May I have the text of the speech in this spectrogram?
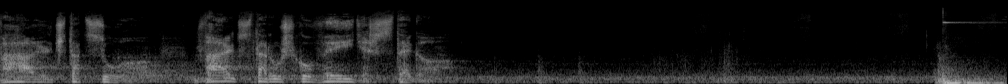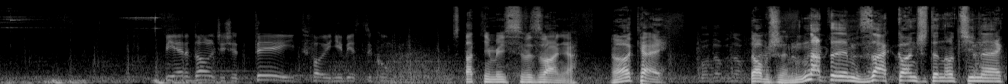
Walcz, Tatsuo. Walcz, staruszku, wyjdziesz z tego. Pierdolcie się, ty i twoi niebiescy kumple. Ostatnie miejsce wyzwania. Okej. Dobrze, na tym zakończę ten odcinek.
